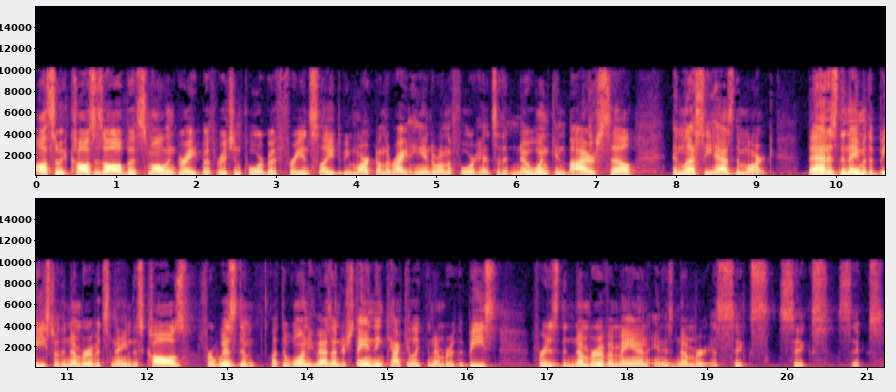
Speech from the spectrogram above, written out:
Also, it causes all, both small and great, both rich and poor, both free and slave, to be marked on the right hand or on the forehead, so that no one can buy or sell unless he has the mark. That is the name of the beast or the number of its name. This calls for wisdom. Let the one who has understanding calculate the number of the beast, for it is the number of a man, and his number is 666.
